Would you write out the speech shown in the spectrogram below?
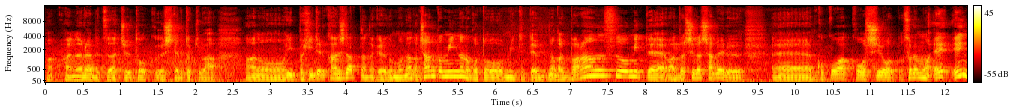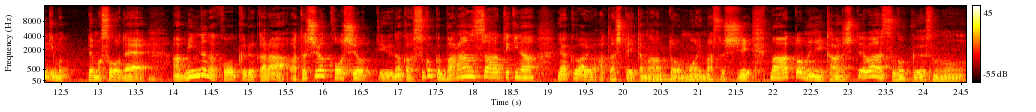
ファイナルライブツアー中トークしてる時はあの一歩引いてる感じだったんだけれどもなんかちゃんとみんなのことを見ててなんかバランスを見て私がしゃべる、えーここはこうしようと。それもえ演技もでもそうであみんながこう来るから私はこうしようっていうなんかすごくバランサー的な役割を果たしていたなと思いますし、まあ、アトムに関してはすごくその。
